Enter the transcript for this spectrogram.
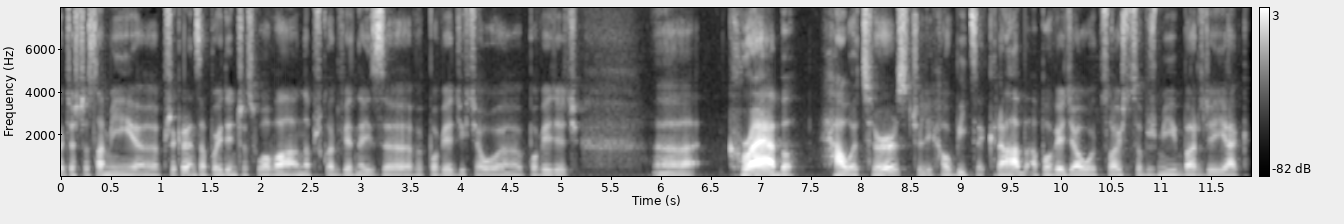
chociaż czasami e, przekręca pojedyncze słowa. Na przykład w jednej z e, wypowiedzi chciał e, powiedzieć crab howitzers, czyli haubice krab, a powiedział coś, co brzmi bardziej jak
